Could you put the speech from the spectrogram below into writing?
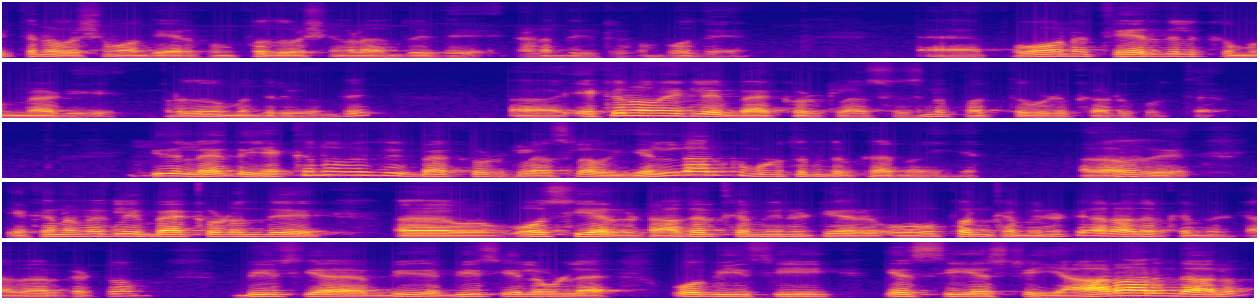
இத்தனை வருஷம் வந்து ஏற்க முப்பது வருஷங்களா வந்து இது நடந்துகிட்டு இருக்கும்போது போன தேர்தலுக்கு முன்னாடி பிரதம மந்திரி வந்து எக்கனாமிக்கலி பேக்வர்ட் கிளாஸஸ்னு பத்து விழுக்காடு கொடுத்தார். இதில் இந்த எக்கனாமிக்கலி பேக்வர்ட் கிளாஸில் அவர் எல்லாருக்கும் கொடுத்துருந்துருக்காருன்னு வைங்க. அதாவது எக்கனாமிக்கலி பேக்வர்டு வந்து ஓசியாக இருக்கட்டும் other community open community or other community அதாக இருக்கட்டும் பிசியா பி பிசியில் உள்ள ஓபிசி எஸ்சி எஸ்டி யாராக இருந்தாலும்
